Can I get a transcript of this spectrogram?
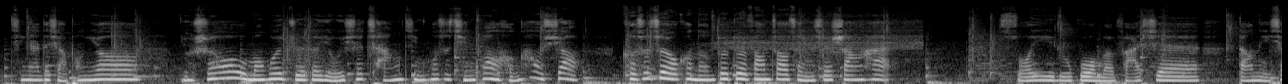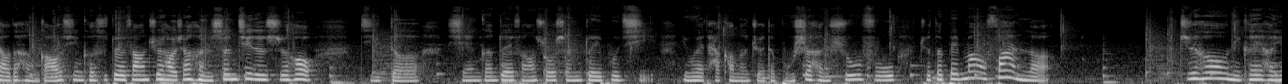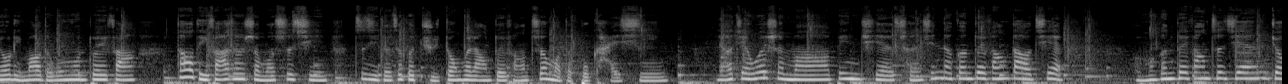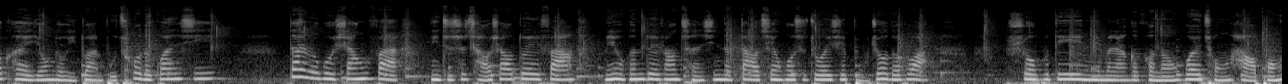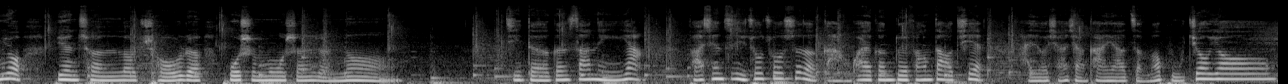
亲爱的小朋友，有时候我们会觉得有一些场景或是情况很好笑。可是这有可能对对方造成一些伤害，所以如果我们发现，当你笑得很高兴，可是对方却好像很生气的时候，记得先跟对方说声对不起，因为他可能觉得不是很舒服，觉得被冒犯了。之后你可以很有礼貌的问问对方，到底发生什么事情，自己的这个举动会让对方这么的不开心。了解为什么，并且诚心的跟对方道歉，我们跟对方之间就可以拥有一段不错的关系。但如果相反，你只是嘲笑对方，没有跟对方诚心的道歉或是做一些补救的话，说不定你们两个可能会从好朋友变成了仇人或是陌生人呢。记得跟桑尼一样，发现自己做错事了，赶快跟对方道歉。还有想想看要怎么补救哟。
